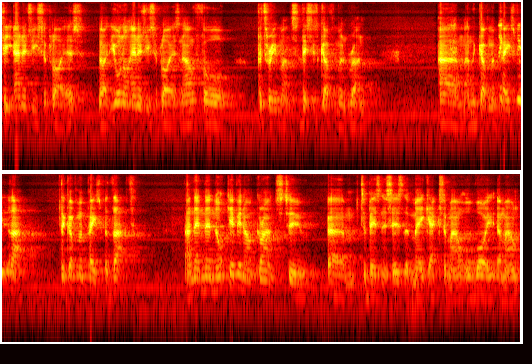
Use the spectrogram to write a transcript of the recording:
the energy suppliers. Like you're not energy suppliers now for for three months. This is government run, um, and the government pays for that. The government pays for that, and then they're not giving out grants to um, to businesses that make X amount or Y amount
